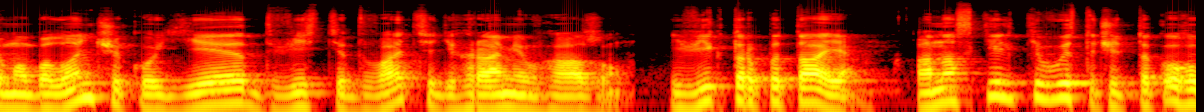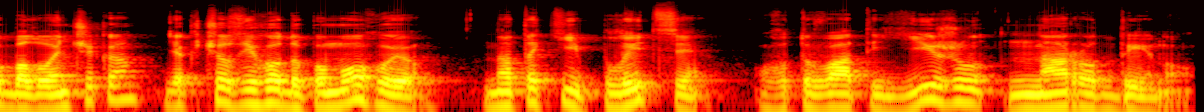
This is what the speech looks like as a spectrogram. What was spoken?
цьому балончику є 220 грамів газу. І Віктор питає: а наскільки вистачить такого балончика, якщо з його допомогою на такій плитці готувати їжу на родину?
